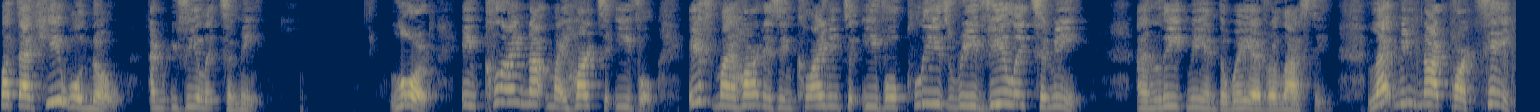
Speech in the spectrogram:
but that He will know and reveal it to me. Lord, incline not my heart to evil. If my heart is inclining to evil, please reveal it to me and lead me in the way everlasting. Let me not partake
